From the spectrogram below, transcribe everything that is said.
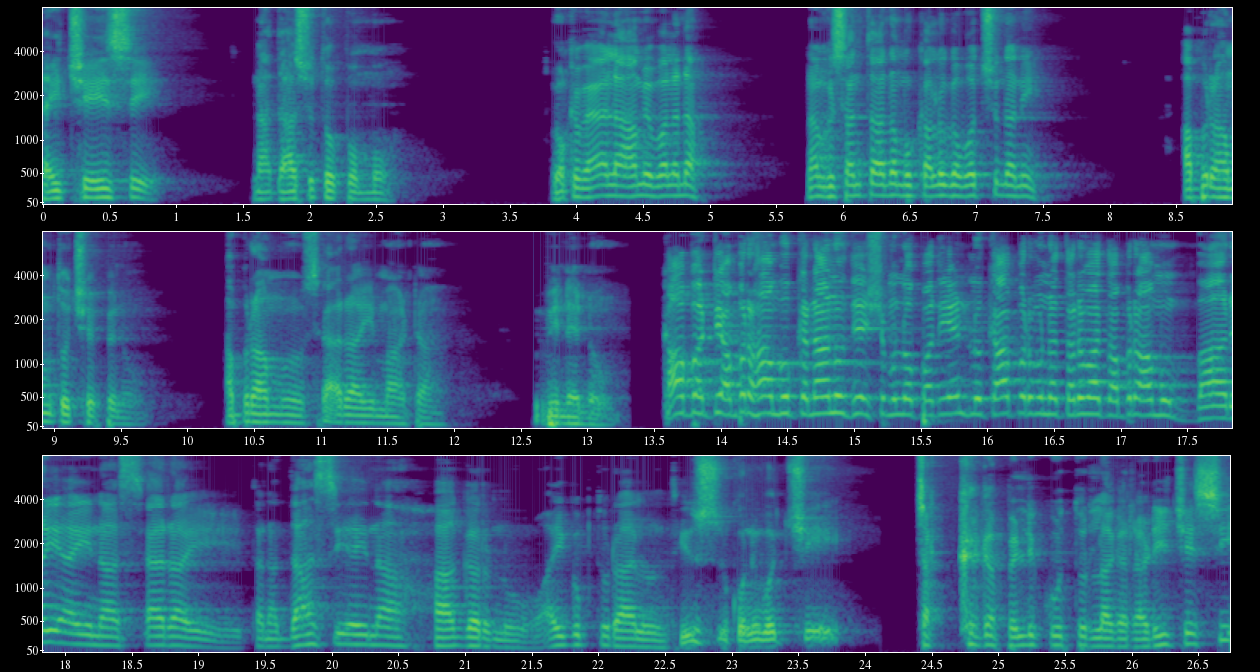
దయచేసి నా దాసుతో పొమ్ము. ఒకవేళ ఆమె వలన నాకు సంతానము కలుగవచ్చునని అబ్రహాముతో చెప్పాను. అబ్రాహము సారా ఈ మాట వినెను. కాబట్టి అబ్రహాము కనాను దేశంలో పదిహేండ్లు కాపురం ఉన్న తర్వాత అబ్రహాము భార్య అయిన సారాయి తన దాసి అయిన హాగర్ను ఐగుప్తురాలను తీసుకొని వచ్చి చక్కగా పెళ్ళి కూతురులాగా రెడీ చేసి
